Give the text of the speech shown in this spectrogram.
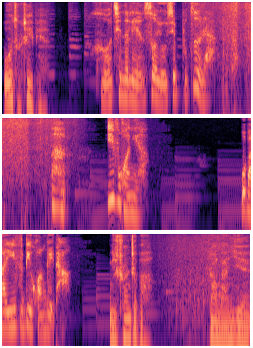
我走这边。何谦的脸色有些不自然。衣服还你。我把衣服递还给他。你穿着吧，让蓝叶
